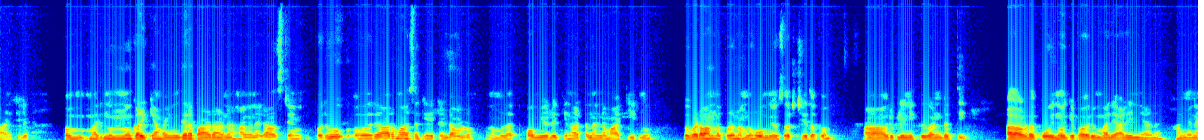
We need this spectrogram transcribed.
കാണിക്കൽ അപ്പം മരുന്നൊന്നും കഴിക്കാൻ ഭയങ്കര പാടാണ്. അങ്ങനെ ലാസ്റ്റ് ടൈം ഇപ്പോൾ ഒരു ഒരു ആറ് മാസമൊക്കെ ആയിട്ടുണ്ടാവുള്ളൂ നമ്മൾ ഹോമിയോയിലേക്ക് നാട്ടിൽ നിന്ന് തന്നെ മാറ്റിയിരുന്നു. അപ്പോൾ ഇവിടെ വന്നപ്പോൾ നമ്മൾ ഹോമിയോ സെർച്ച് ചെയ്തപ്പം ഒരു ക്ലിനിക്ക് കണ്ടെത്തി. അവിടെ പോയി നോക്കിയപ്പോൾ അവരും മലയാളി തന്നെയാണ്. അങ്ങനെ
